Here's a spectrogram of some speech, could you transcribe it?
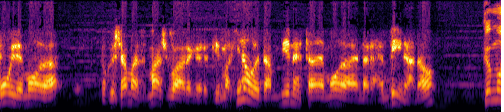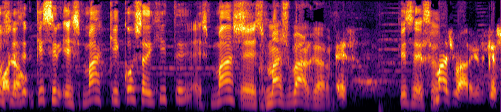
muy de moda, lo que se llama Smash Burger, que imagino que también está de moda en Argentina, ¿no? ¿Cómo ¿O se, no? ¿qué. ¿Qué cosa dijiste? ¿Smash? Eh, Smash Burger. Es ¿Qué es eso? Smash Burger, que es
